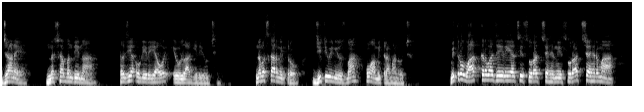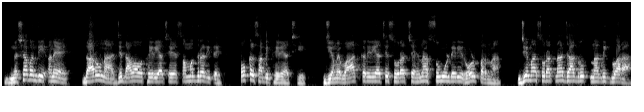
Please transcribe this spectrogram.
જાણે નશાબંધીના તજિયા ઉડી રહ્યા હોય એવું લાગી રહ્યું છે. નમસ્કાર મિત્રો જીટીવી ન્યૂઝમાં હું અમિત રામાનુજ. મિત્રો, વાત કરવા જઈ રહ્યા છીએ સુરત શહેરની. સુરત શહેરમાં નશાબંધી અને દારૂના જે દાવાઓ થઈ રહ્યા છે, સમગ્ર રીતે પોકળ સાબિત થઈ રહ્યા છીએ. જે અમે વાત કરી રહ્યા છીએ સુરત શહેરના સુમુલ ડેરી રોડ પરના, જેમાં સુરતના જાગૃત નાગરિક દ્વારા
